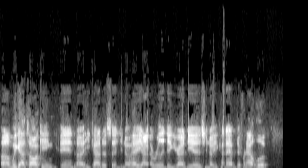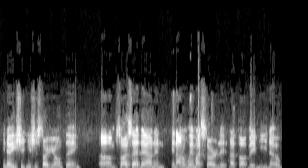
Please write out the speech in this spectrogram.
um, we got talking, and uh, he kind of said, you know, hey, I, I really dig your ideas. You know, you kind of have a different outlook. You know, you should you should start your own thing. Um, so I sat down and, and on a whim I started it, and I thought maybe you know,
